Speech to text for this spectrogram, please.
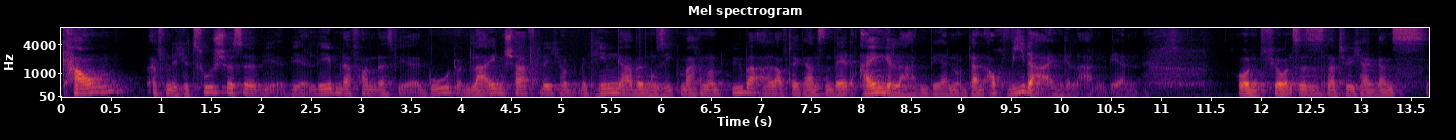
kaum öffentliche Zuschüsse. Wir, wir leben davon, dass wir gut und leidenschaftlich und mit Hingabe Musik machen und überall auf der ganzen Welt eingeladen werden und dann auch wieder eingeladen werden. Und für uns ist es natürlich ein ganz,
